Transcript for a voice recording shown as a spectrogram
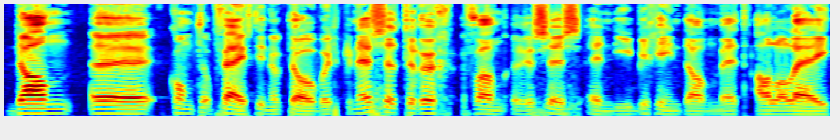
Dan uh, komt op 15 oktober de Knesset terug van reces en die begint dan met allerlei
